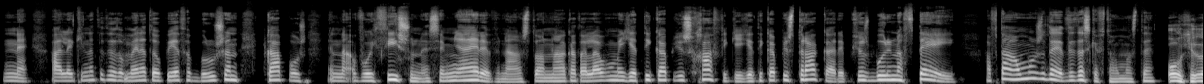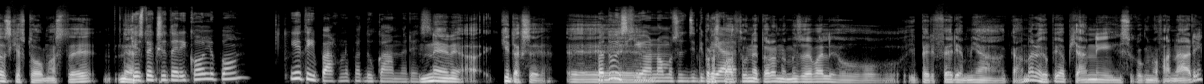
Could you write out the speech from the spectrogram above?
Ναι, αλλά εκείνα τα δεδομένα τα οποία θα μπορούσαν κάπως να βοηθήσουν σε μια έρευνα στο να καταλάβουμε γιατί κάποιος χάθηκε, γιατί κάποιος τράκαρε, ποιος μπορεί να φταίει. Αυτά όμως δεν, δεν τα σκεφτόμαστε. όχι, δεν τα σκεφτόμαστε. Ναι, Και στο εξωτερικό λοιπόν, γιατί υπάρχουν παντού κάμερες; ναι, ναι. α, Κοίταξε. ε, Παντού ισχύει ο νόμος του GDPR. Προσπαθούν τώρα, νομίζω, έβαλε ο, η περιφέρεια μια κάμερα η οποία πιάνει σε κόκκινο φανάρι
